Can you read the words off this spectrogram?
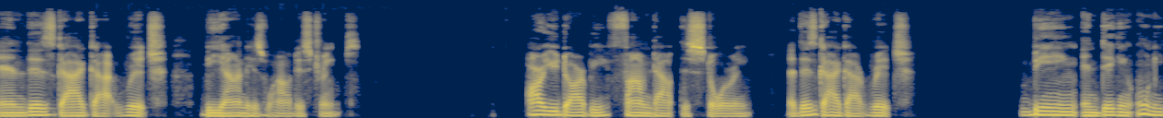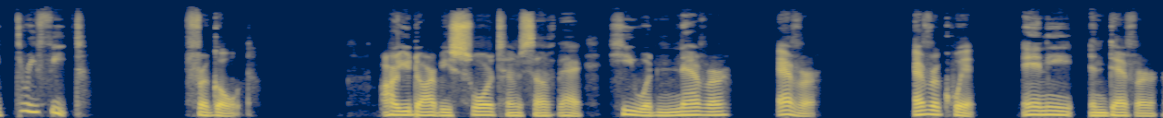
And this guy got rich beyond his wildest dreams. R.U. Darby found out this story that this guy got rich being and digging only three feet for gold. R.U. Darby swore to himself that he would never, ever, ever quit any endeavor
